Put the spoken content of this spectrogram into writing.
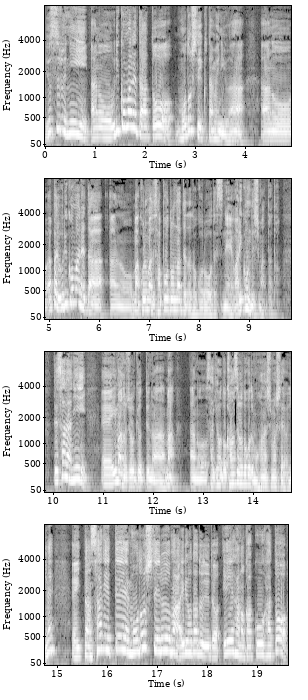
要するに、あの、売り込まれた後、戻していくためには、あの、やっぱり売り込まれた、あの、まあ、これまでサポートになってたところをですね、割り込んでしまったと。で、さらに、えー、今の状況っていうのは、まあ、あの、先ほど為替のところでもお話しましたようにね、えー、一旦下げて戻してる、まあ、エリオタードで言うと A 派の加工派と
